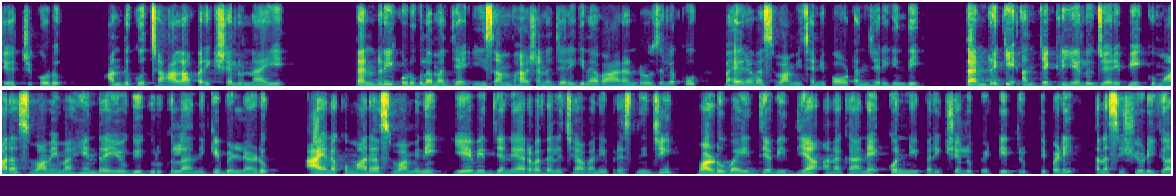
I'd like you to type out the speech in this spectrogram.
చేర్చుకోడు. అందుకు చాలా పరీక్షలున్నాయి. తండ్రి కొడుకుల మధ్య ఈ సంభాషణ జరిగిన వారం రోజులకు భైరవస్వామి చనిపోవటం జరిగింది. తండ్రికి అంత్యక్రియలు జరిపి కుమారస్వామి మహేంద్రయోగి గురుకులానికి వెళ్ళాడు. ఆయన కుమారస్వామిని ఏ విద్య నేర్వదలిచావని ప్రశ్నించి వాడు వైద్య విద్య అనగానే కొన్ని పరీక్షలు పెట్టి తృప్తిపడి తన శిష్యుడిగా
